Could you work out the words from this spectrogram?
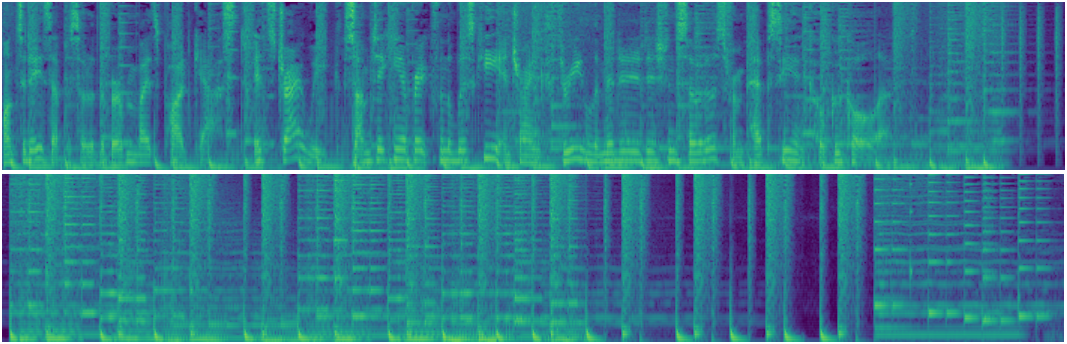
On today's episode of the Bourbon Bites podcast, it's dry week, so I'm taking a break from the whiskey and trying three limited edition sodas from Pepsi and Coca Cola.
